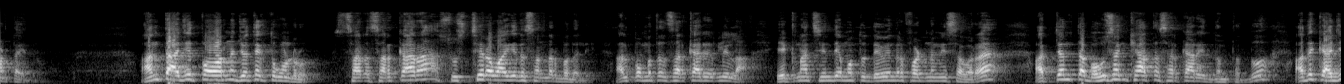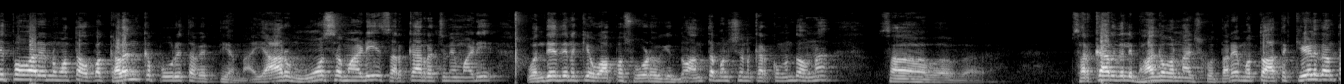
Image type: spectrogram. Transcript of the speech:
ಮಾಡ್ತಾಯಿದ್ರು ಅಂತ ಅಜಿತ್ ಪವಾರ್ನ ಜೊತೆಗೆ ತಗೊಂಡ್ರು. ಸರ್, ಸರ್ಕಾರ ಸುಸ್ಥಿರವಾಗಿದ್ದ ಸಂದರ್ಭದಲ್ಲಿ, ಅಲ್ಪಮತದ ಸರ್ಕಾರ ಇರಲಿಲ್ಲ. ಏಕನಾಥ್ ಶಿಂದೆ ಮತ್ತು ದೇವೇಂದ್ರ ಫಡ್ನವೀಸ್ ಅವರ ಅತ್ಯಂತ ಬಹುಸಂಖ್ಯಾತ ಸರ್ಕಾರ ಇದ್ದಂಥದ್ದು, ಅದಕ್ಕೆ ಅಜಿತ್ ಪವಾರ್ ಎನ್ನುವಂಥ ಒಬ್ಬ ಕಳಂಕಪೂರಿತ ವ್ಯಕ್ತಿಯನ್ನು ಯಾರು ಮೋಸ ಮಾಡಿ, ಸರ್ಕಾರ ರಚನೆ ಮಾಡಿ ಒಂದೇ ದಿನಕ್ಕೆ ವಾಪಸ್ ಓಡೋಗಿದ್ನೋ, ಅಂಥ ಮನುಷ್ಯನ ಕರ್ಕೊಂಬಂದು ಅವನ್ನ ಸರ್ಕಾರದಲ್ಲಿ ಭಾಗವನ್ನಾಗಿಸ್ಕೋತಾರೆ ಮತ್ತು ಆತ ಕೇಳಿದಂಥ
